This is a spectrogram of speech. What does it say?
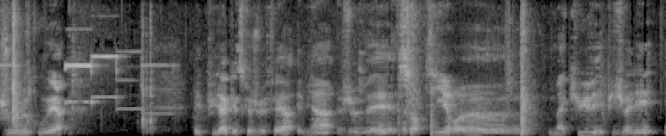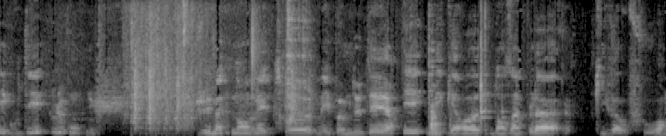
j'ouvre le couvercle, et puis là qu'est-ce que je vais faire? Eh bien je vais sortir euh, ma cuve et puis je vais aller égoutter le contenu. Je vais maintenant mettre euh, mes pommes de terre et mes carottes dans un plat qui va au four.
